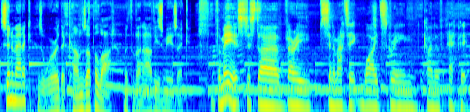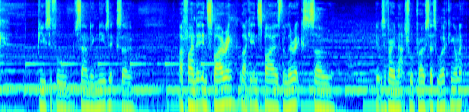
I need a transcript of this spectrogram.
Cinematic is a word that comes up a lot with Vonavi's music. For me, it's just a very cinematic, widescreen, kind of epic, beautiful sounding music. So I find it inspiring, like it inspires the lyrics. So it was a very natural process working on it.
